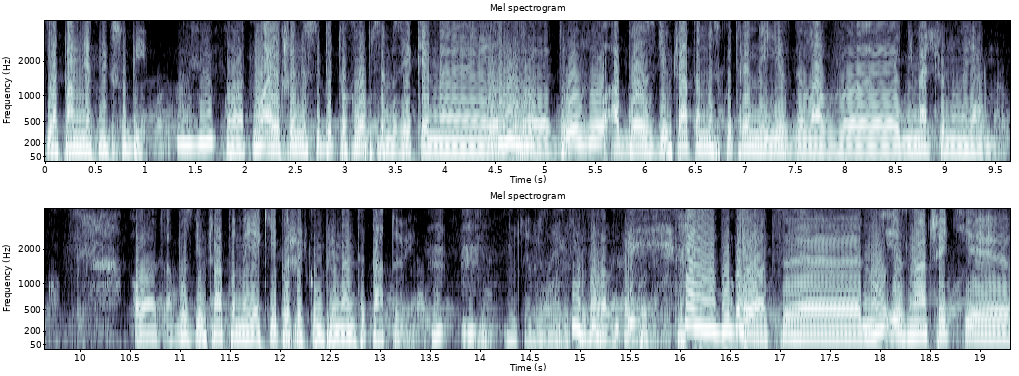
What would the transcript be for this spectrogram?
Я пам'ятник собі. Мгм. От, ну а якщо не собі, то хлопцям, з якими Дружу. е, дружу, або з дівчатами, з котрими їздила в е, Німеччину на ярмарку. От, або з дівчатами, які пишуть компліменти татові. ну це вже зараз сказала, але хай буде. Хай буде. От, е, ну і значить, е,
